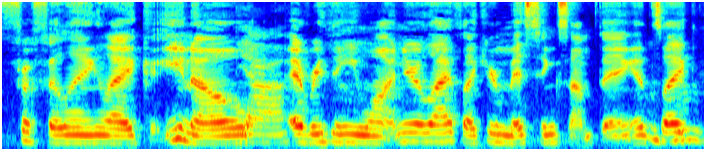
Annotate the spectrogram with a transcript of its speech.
fulfilling like you know Yeah. everything you want in your life like you're missing something it's like Mhm.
